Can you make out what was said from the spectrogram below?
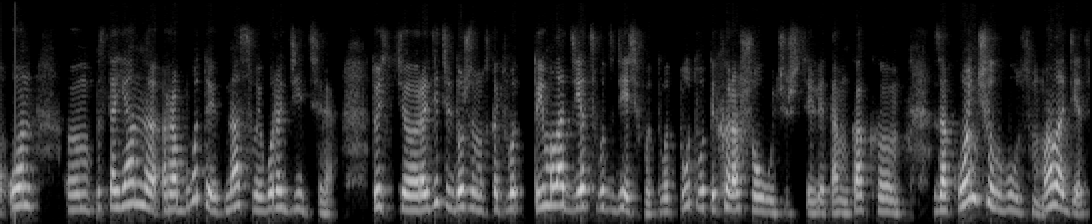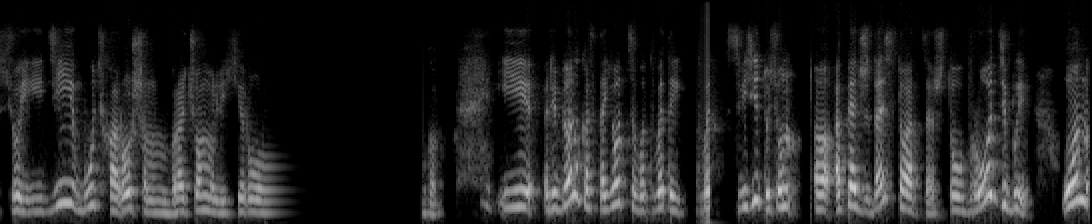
он э, постоянно работает на своего родителя. То есть э, родитель должен ему сказать, вот ты молодец вот здесь, вот, вот тут вот ты хорошо учишься, или там как э, закончил вуз, молодец, все, иди, будь хорошим врачом или хирургом и ребенок остается вот в этой связи, то есть он, а, опять же, да, ситуация, что вроде бы он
